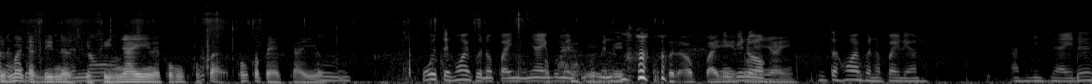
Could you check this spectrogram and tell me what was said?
ขึ้นมาจากดินน่ะเป็สีอัสีใหญ่ไหมผมผมก็ผมก็แปลกใจอยู่อืมโอ้ยแต่ห้อยเพิ่นเอาไปนี่ใหญ่บ่แม่นบ่แม่นเพิ่นเอาไปนี่พี่ตัน้วองใหญ่เพิ่นแต่ห้อยเพิ่นเอาไปแล้วนี่อันใหญ่ๆเลย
